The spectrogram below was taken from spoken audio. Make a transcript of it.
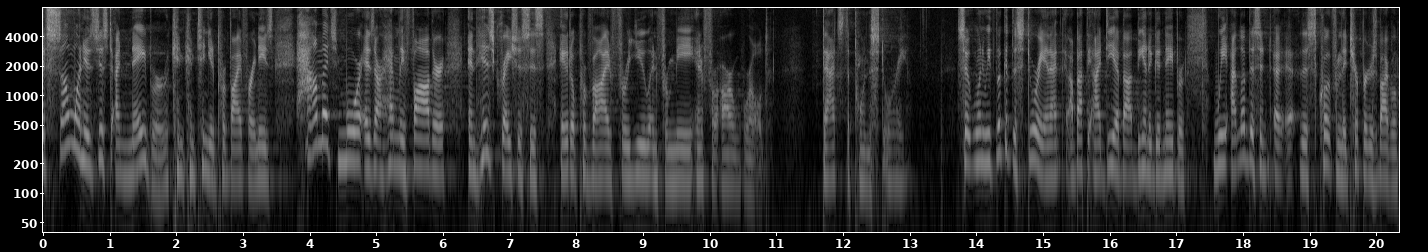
If someone who's just a neighbor can continue to provide for our needs, how much more is our Heavenly Father and His graciousness able to provide for you and for me and for our world? That's the point of the story. So when we look at the story and I, about the idea about being a good neighbor, we I love this uh, uh, this quote from the Interpreter's Bible.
